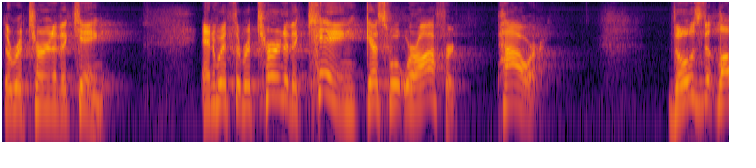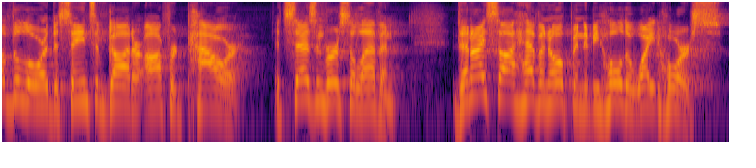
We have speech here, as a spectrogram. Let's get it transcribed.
the return of the king. And with the return of the king, guess what we're offered? Power. Those that love the Lord, the saints of God, are offered power. It says in verse 11, then I saw heaven open to behold a white horse.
